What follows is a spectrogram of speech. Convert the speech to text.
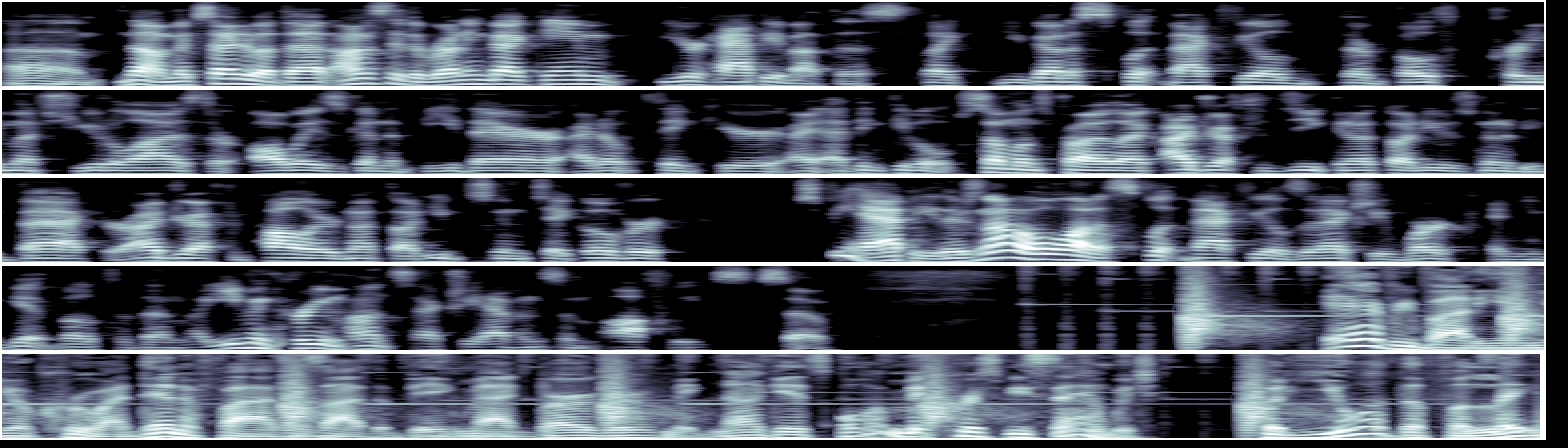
um, no, I'm excited about that. Honestly, the running back game, you're happy about this. Like, you got a split backfield. They're both pretty much utilized. They're always going to be there. I don't think you're, I, I, think people, someone's probably like, I drafted Zeke and I thought he was going to be back, or I drafted Pollard and I thought he was going to take over just be happy. There's not a whole lot of split backfields that actually work, and you get both of them. Like even Kareem Hunt's actually having some off weeks. So everybody in your crew identifies as either Big Mac Burger, McNuggets, or McCrispy Sandwich, but you're the filet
